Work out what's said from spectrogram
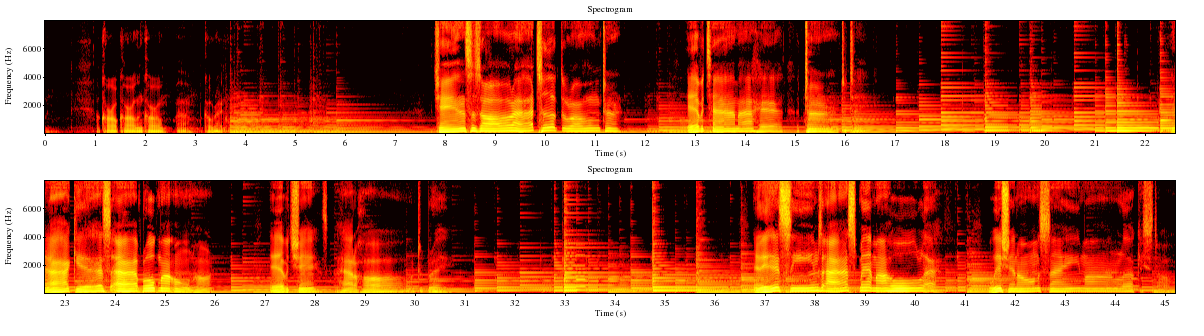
a Carll, Carll, and Carll uh, co-write. Chances are I took the wrong turn every time I had a turn to take. I guess I broke my own heart every chance I had a heart to break. And it seems I spent my whole life wishing on the same unlucky star.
